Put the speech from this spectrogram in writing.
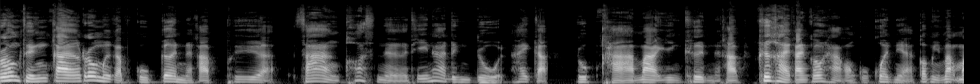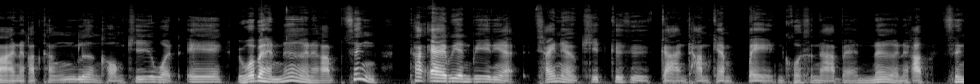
รวมถึงการร่วมมือกับ Google นะครับ เพื่อสร้างข้อเสนอที่น่าดึงดูดให้กับลูกค้ามากยิ่งขึ้นนะครับเครือข่ายการค้นหาของ Google เนี่ยก็มีมากมายนะครับ ทั้งเรื่องของ keyword เองหรือว่า banner นะครับ ซึ่งทาง Airbnb เนี่ยใช้แนวคิดก็คือการทำแคมเปญโฆษณา banner นะครับ ซึ่ง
